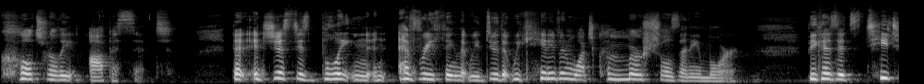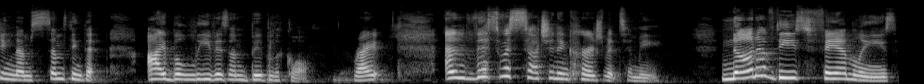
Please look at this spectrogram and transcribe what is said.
culturally opposite? That it just is blatant in everything that we do, that we can't even watch commercials anymore because it's teaching them something that I believe is unbiblical, right? And this was such an encouragement to me. None of these families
